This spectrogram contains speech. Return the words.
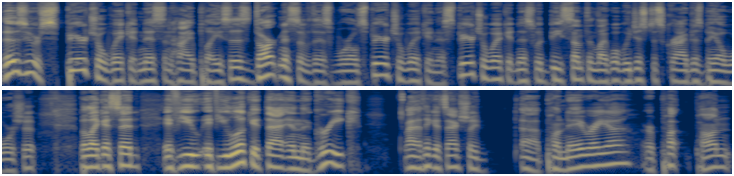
Those who are spiritual wickedness in high places, darkness of this world, spiritual wickedness. Spiritual wickedness would be something like what we just described as Baal worship. But like I said, if you if you look at that in the Greek, I think it's actually uh, or Pon Pon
